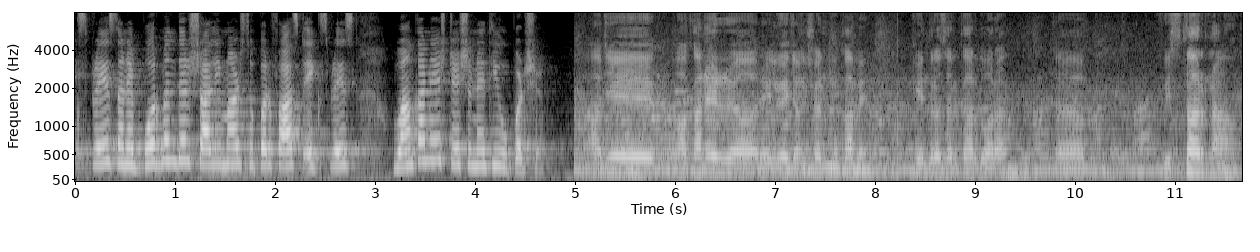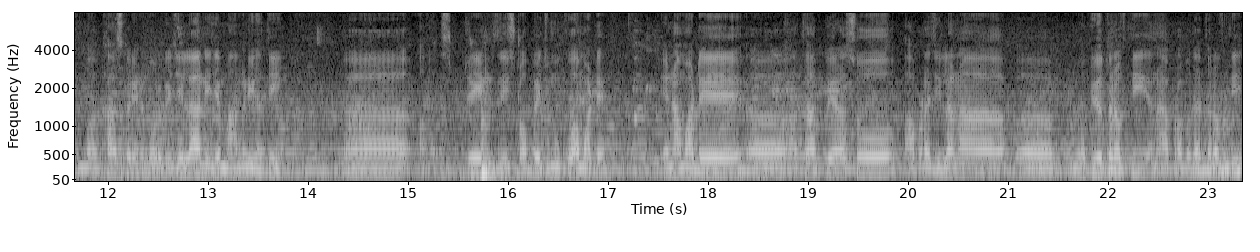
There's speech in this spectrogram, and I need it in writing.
express અને પોરબંદર શાલીમાર સુપરફાસ્ટ એક્સપ્રેસ વાંકાનેર સ્ટેશનેથી ઉપડશે. આજે વાંકાનેર રેલવે જંકશન મુકામે કેન્દ્ર સરકાર દ્વારા વિસ્તારના ખાસ કરીને મોરબી જિલ્લાની જે માંગણી હતી ટ્રેન્સની સ્ટોપેજ મૂકવા માટે. એના માટે અર્થાત પ્રયાસો આપણા જિલ્લાના મોભીઓ તરફથી અને આપણા બધા તરફથી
